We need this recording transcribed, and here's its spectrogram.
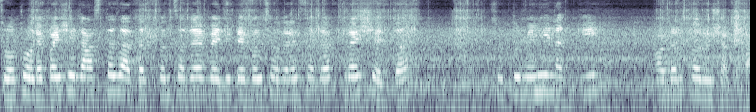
सो थोडे पैसे जास्त जातात पण सगळे व्हेजिटेबल्स वगैरे सगळं फ्रेश येतं. सो तुम्हीही नक्की ऑर्डर करू शकता.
